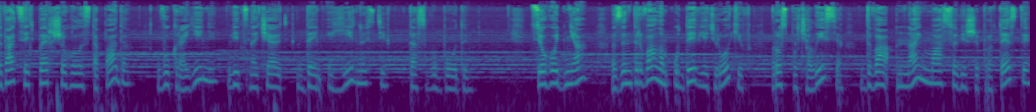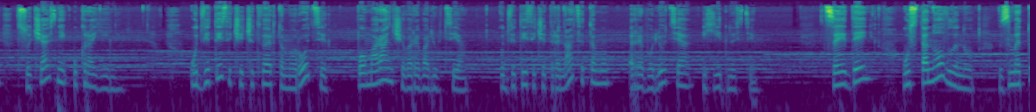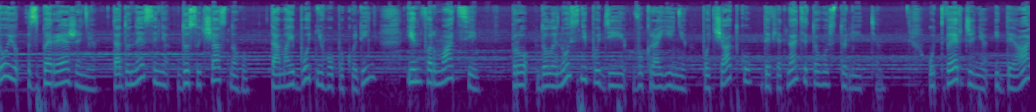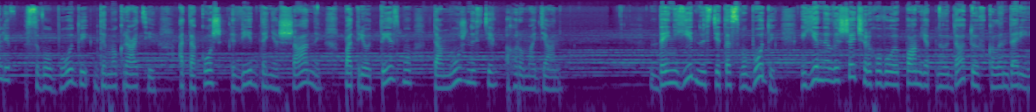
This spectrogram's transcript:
21 листопада в Україні відзначають День Гідності та Свободи. Цього дня з інтервалом у 9 років розпочалися два наймасовіші протести в сучасній Україні. У 2004 році Помаранчева революція, у 2013 Революція Гідності. Цей день установлено з метою збереження та донесення до сучасного та майбутнього поколінь інформації про доленосні події в Україні початку 19 століття, утвердження ідеалів свободи, демократії, а також віддання шани, патріотизму та мужності громадян. День гідності та свободи є не лише черговою пам'ятною датою в календарі.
